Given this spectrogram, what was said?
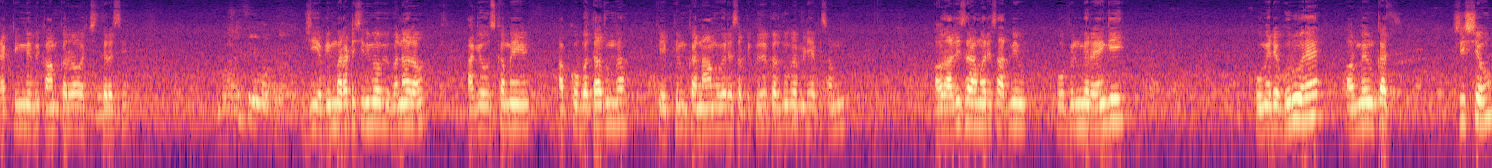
एक्टिंग में भी काम कर रहा हूँ अच्छी तरह से। मराठी फ़िल्म आप बना रहे हैं? जी अभी मराठी सिनेमा भी बना रहा हूँ। आगे उसका मैं आपको बता दूँगा। कि फ़िल्म का नाम वगैरह सब डिक्लेयर कर दूँगा मीडिया के सामने। और अली सर हमारे साथ में वो फ़िल्म में रहेंगे। वो मेरे गुरु है और मैं उनका शिष्य हूँ।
